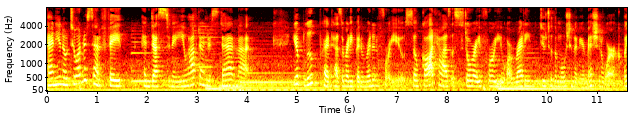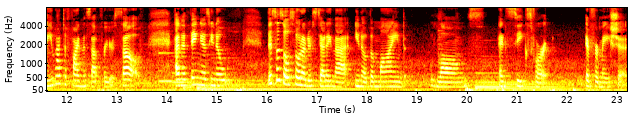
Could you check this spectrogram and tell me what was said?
And you know, to understand fate and destiny, you have to understand that your blueprint has already been written for you. So God has a story for you already due to the motion of your mission work, but you have to find this out for yourself. And the thing is, you know, this is also an understanding that, you know, the mind longs and seeks for information,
